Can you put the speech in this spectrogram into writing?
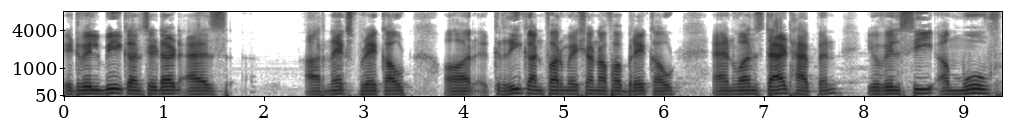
it will be considered as our next breakout or reconfirmation of a breakout and once that happen you will see a move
